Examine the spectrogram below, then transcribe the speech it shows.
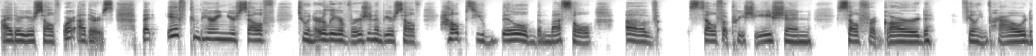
either yourself or others. But if comparing yourself to an earlier version of yourself helps you build the muscle of self appreciation, self regard, feeling proud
